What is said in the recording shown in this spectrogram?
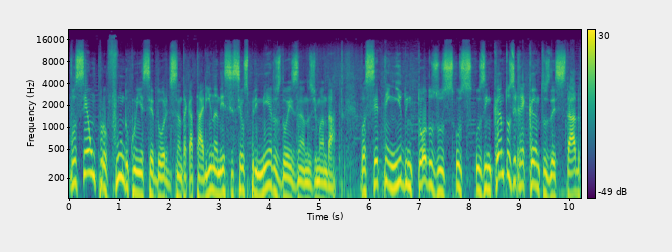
Você é um profundo conhecedor de Santa Catarina nesses seus primeiros dois anos de mandato. Você tem ido em todos os, os, os encantos e recantos desse estado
